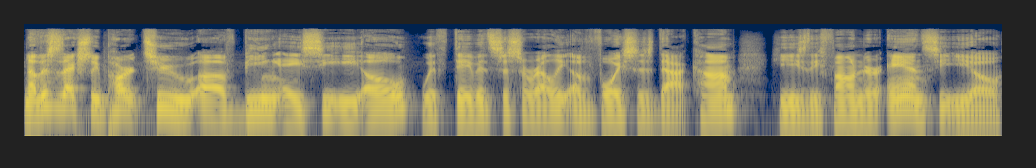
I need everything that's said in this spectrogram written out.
Now, this is actually part two of being a CEO with David Ciccarelli of Voices.com. He's the founder and CEO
